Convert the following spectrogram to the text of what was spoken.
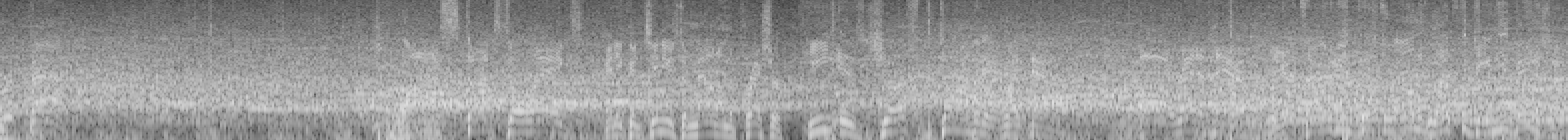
hurt bad. Ah, stops to the legs. And he continues to mount on the pressure. He is just dominant right now. He got tired of being pushed around and wants to gain the advantage now.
